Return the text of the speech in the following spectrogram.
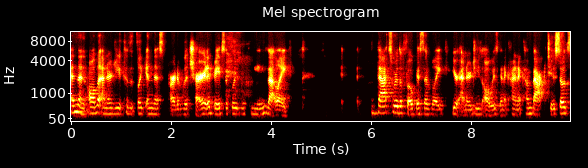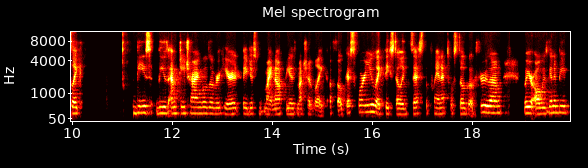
And then all the energy, because it's like in this part of the chart, it basically just means that like that's where the focus of like your energy is always going to kind of come back to. So it's like these these empty triangles over here they just might not be as much of like a focus for you like they still exist the planets will still go through them but you're always going to be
